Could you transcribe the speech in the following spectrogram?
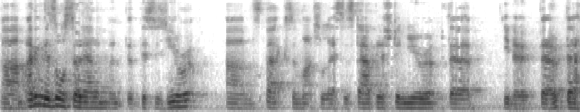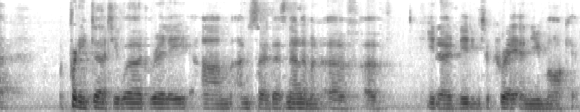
Um, I think there's also an element that this is Europe. Um, SPACs are much less established in Europe. They're, you know, they're, they're a pretty dirty word, really. Um, and so there's an element of, of, you know, needing to create a new market.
